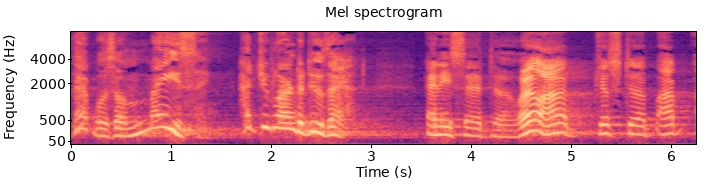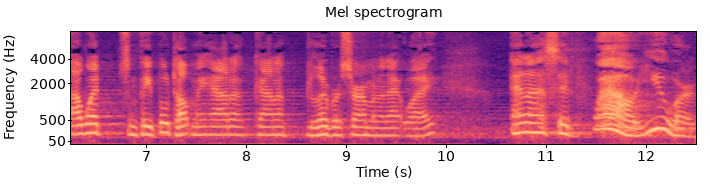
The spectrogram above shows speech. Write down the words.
that was amazing. How'd you learn to do that? And he said, uh, Well, I just, uh, I, I went, some people taught me how to kind of deliver a sermon in that way. And I said, Wow, you are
